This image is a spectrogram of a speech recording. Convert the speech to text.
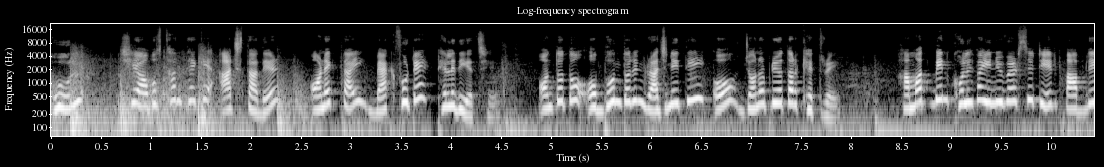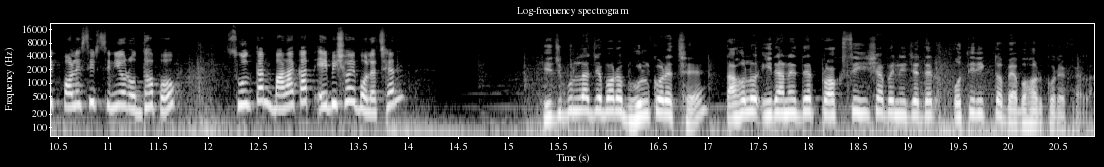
ভুল সে অবস্থান থেকে আজ তাদের অনেকটাই ব্যাকফুটে ঠেলে দিয়েছে। অন্তত অভ্যন্তরীণ রাজনীতি ও জনপ্রিয়তার ক্ষেত্রে। হামাদ বিন খলিফা ইউনিভার্সিটির পাবলিক পলিসির সিনিয়র অধ্যাপক সুলতান বারাকাত এ বিষয়ে বলেছেন হিজবুল্লাহ যে বড় ভুল করেছে, তা হলো ইরানেদের প্রক্সি হিসাবে নিজেদের অতিরিক্ত ব্যবহার করে ফেলা।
